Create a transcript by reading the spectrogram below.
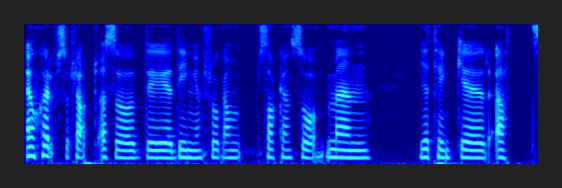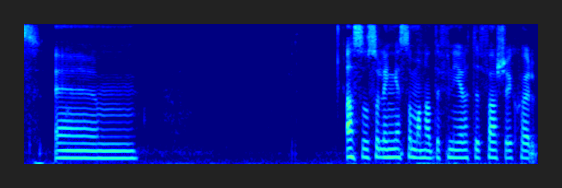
En själv såklart. Alltså det, det är ingen fråga om saken så. Men jag tänker att um, Alltså så länge som man har definierat det för sig själv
